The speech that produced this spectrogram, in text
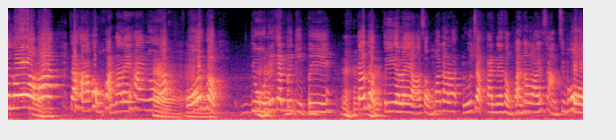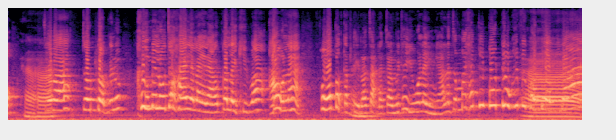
ไม่รู้อะว่าจะหาของขวัญอะไรให้เนอะวะเออโอ้ยแบบอยู่ด้วยกันมากี่ปี ตั้งแต่ปีอะไรอะสองพันรู้จักกันในสองพันห้าร้อยสามสิบหกอ่าฮะใช่ปะจนแบบไม่รู้ คือไม่รู้จะให้อะไรแล้ว ก็เลยคิดว่าเอาแหละ เพราะว่าปกติเราจัดรายการวิทยุอะไรอย่างเงี้ยเราจะมาแฮปปี้ i r ร์ h d เดย์แฮปปี้ i r ร์ h d เดย์ไม่ได้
